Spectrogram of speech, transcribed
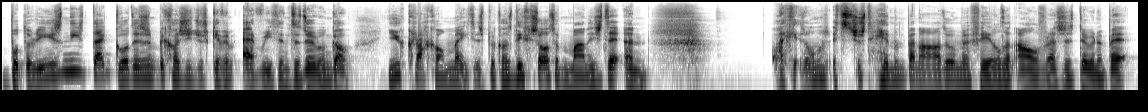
But the reason he's dead good isn't because you just give him everything to do and go, you crack on, mate. It's because they've sort of managed it and like it's almost it's just him and Bernardo in midfield and Alvarez is doing a bit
